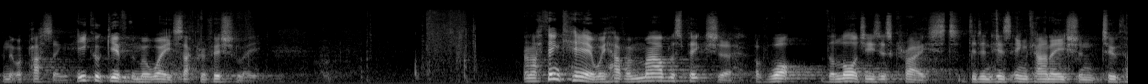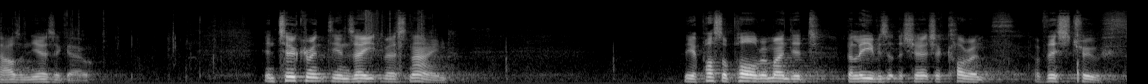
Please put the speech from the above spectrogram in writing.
and that were passing. He could give them away sacrificially. And I think here we have a marvellous picture of what the Lord Jesus Christ did in his incarnation 2,000 years ago. In 2 Corinthians 8, verse 9, the Apostle Paul reminded believers at the church of Corinth of this truth.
